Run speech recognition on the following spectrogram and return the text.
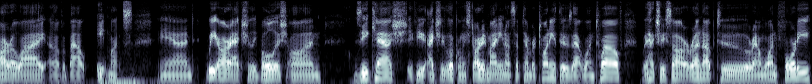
ROI of about eight months. And we are actually bullish on Zcash, if you actually look when we started mining on September 20th, it was at 112. We actually saw a run up to around 140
